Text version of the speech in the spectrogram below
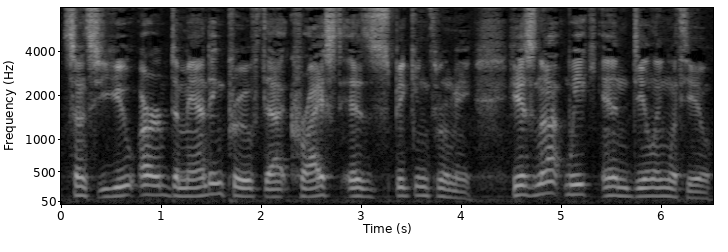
Since you are demanding proof that Christ is speaking through me, he is not weak in dealing with you,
